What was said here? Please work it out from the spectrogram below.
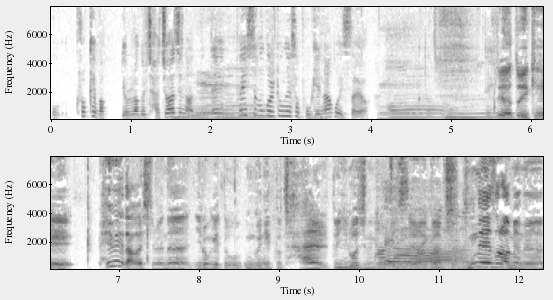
뭐 그렇게 막 연락을 자주 하진 않는데 음. 페이스북을 통해서 보긴 하고 있어요. 음. 네. 그래요. 또 이렇게 해외에 나가 있으면은 이런 게 또 은근히 또 잘또 이루어지는 경우도 네. 있어요. 그러니까 맞아요. 국내에서라면은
